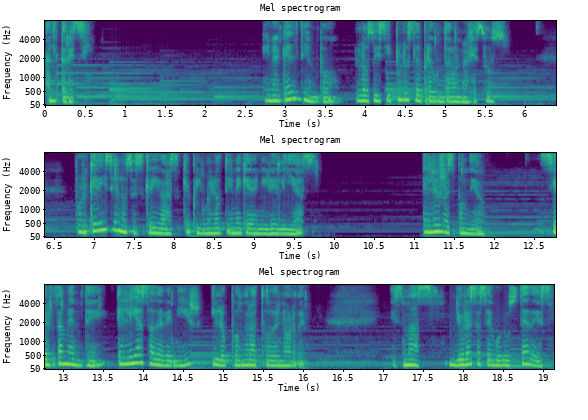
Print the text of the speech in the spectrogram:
al 13. En aquel tiempo, los discípulos le preguntaron a Jesús, ¿por qué dicen los escribas que primero tiene que venir Elías? Él les respondió, ciertamente, Elías ha de venir y lo pondrá todo en orden. Es más, yo les aseguro a ustedes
